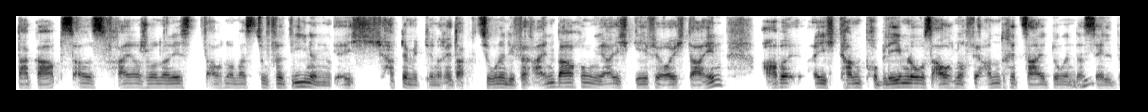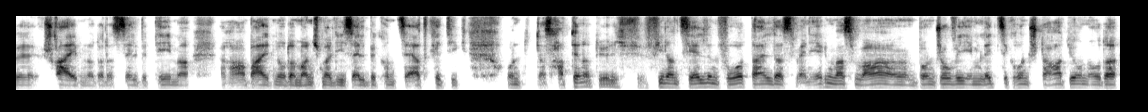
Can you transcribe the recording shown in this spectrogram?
Da gab's also als freier Journalist auch noch was zu verdienen. Ich hatte mit den Redaktionen die Vereinbarung, ja, ich gehe für euch dahin, aber ich kann problemlos auch noch für andere Zeitungen mhm. dasselbe schreiben oder dasselbe Thema erarbeiten oder manchmal dieselbe Konzertkritik. Und das hatte natürlich finanziell den Vorteil, dass wenn irgendwas war, Bon Jovi im Letzegrundstadion oder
